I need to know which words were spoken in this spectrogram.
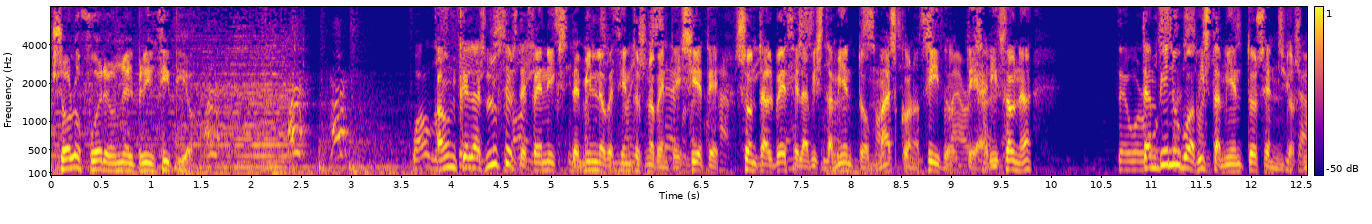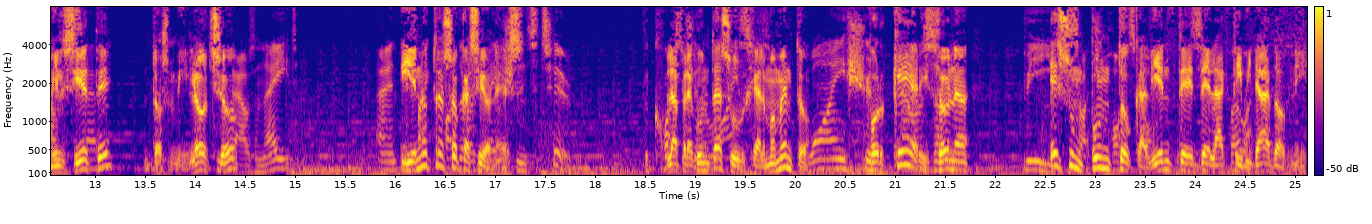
solo fueron el principio. Aunque las luces de Fénix de 1997 son tal vez el avistamiento más conocido de Arizona, también hubo avistamientos en 2007, 2008 y en otras ocasiones. La pregunta surge al momento. ¿Por qué Arizona es un punto caliente de la actividad ovni?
